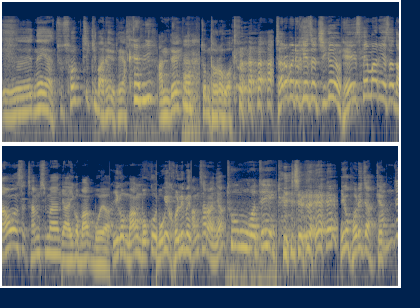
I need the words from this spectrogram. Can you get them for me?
은혜야 저 솔직히 말해도 돼? 아니 안 돼? 좀 더러워 자 여러분 이렇게 해서 지금 개세 마리에서 나온 사- 잠시만 야 이거 막 뭐야 이거 막 먹고 목에 걸리면 암살 아니야? 좋은 거지? 뒤질래? 이거 버리자 개, 안 돼.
